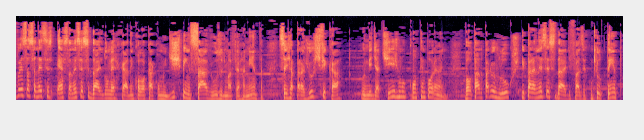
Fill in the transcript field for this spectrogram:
Talvez essa necessidade do mercado em colocar como indispensável o uso de uma ferramenta seja para justificar o imediatismo contemporâneo, voltado para os lucros e para a necessidade de fazer com que o tempo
